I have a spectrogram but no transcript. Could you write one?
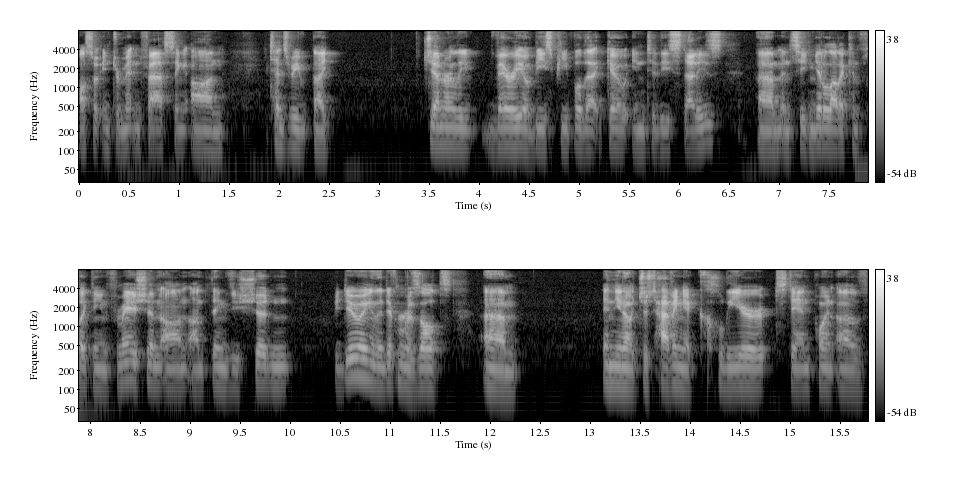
also intermittent fasting on it tends to be like generally very obese people that go into these studies. Um, and so you can get a lot of conflicting information on, on things you shouldn't be doing and the different results. Um, and, you know, just having a clear standpoint of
